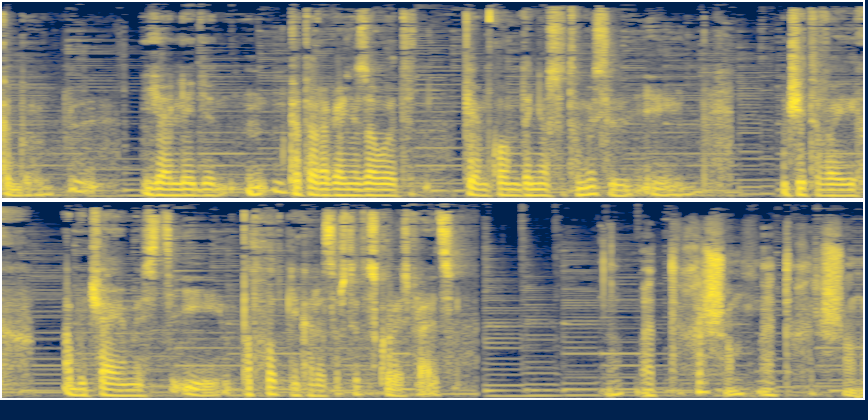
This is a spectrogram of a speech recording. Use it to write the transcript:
как бы я леди, которая организовывает PMCon, донес эту мысль, и учитывая их обучаемость и подход, мне кажется, что это скоро исправится. Ну, это хорошо, это хорошо.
